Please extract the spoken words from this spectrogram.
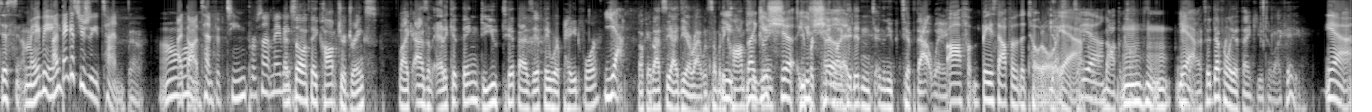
just maybe. I think it's usually ten. Yeah. I thought 10, 15 percent maybe. And so if they comped your drinks, like as an etiquette thing, do you tip as if they were paid for? yeah, Okay, that's the idea, right? When somebody You- comps like, your you should- you, you pretend like they didn't, and then you tip that way. off based off of the total. Yes, yeah, exactly, Yeah. not the mm-hmm. comps. yeah. it's a, definitely a thank you to like, hey, Yeah.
